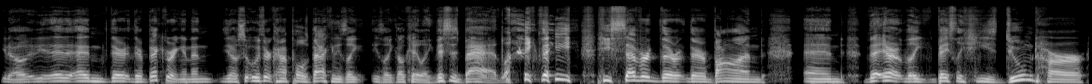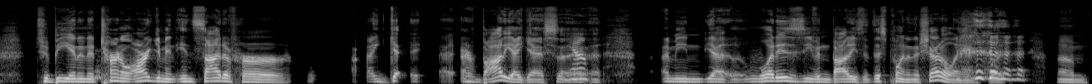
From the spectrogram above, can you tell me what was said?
you know and- and they're they're bickering. And then you know so Uther kind of pulls back and he's like he's like okay like this is bad. Like they he severed their their bond and they are like basically he's doomed her to be in an eternal argument inside of her I get her body, I guess. Yeah. Uh, I mean, yeah, what is even bodies at this point in the Shadowlands? But, um,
